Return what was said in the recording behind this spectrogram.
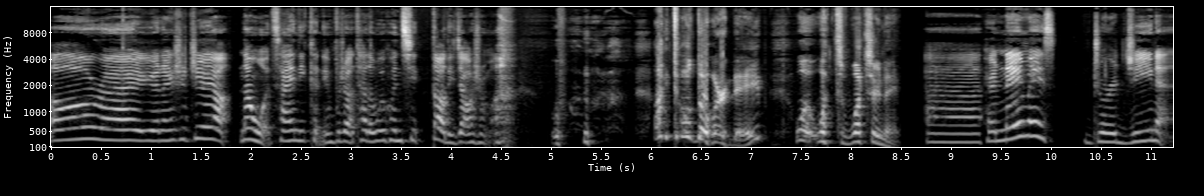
All right，原来是这样。那我猜你肯定不知道他的未婚妻到底叫什么。I don't know her name. What, what's what's her name? Uh, her name is Georgina.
